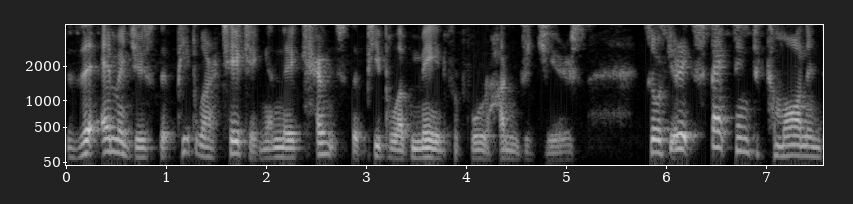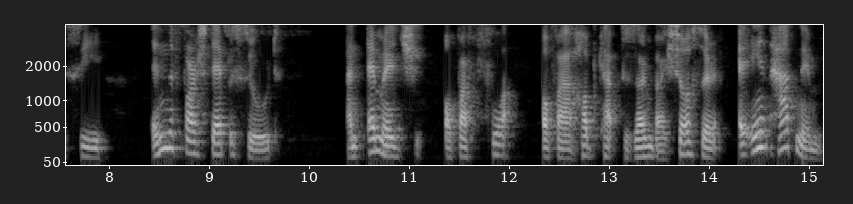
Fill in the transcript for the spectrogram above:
the images that people are taking and the accounts that people have made for 400 years. So if you're expecting to come on and see in the first episode an image of a flat of our hubcap designed by Chaucer, it ain't happening.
